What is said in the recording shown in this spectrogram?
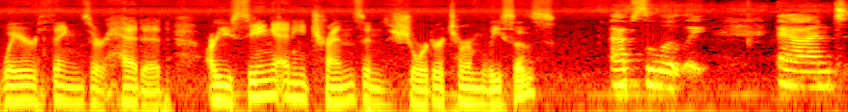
where things are headed? Are you seeing any trends in shorter term leases? Absolutely. And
